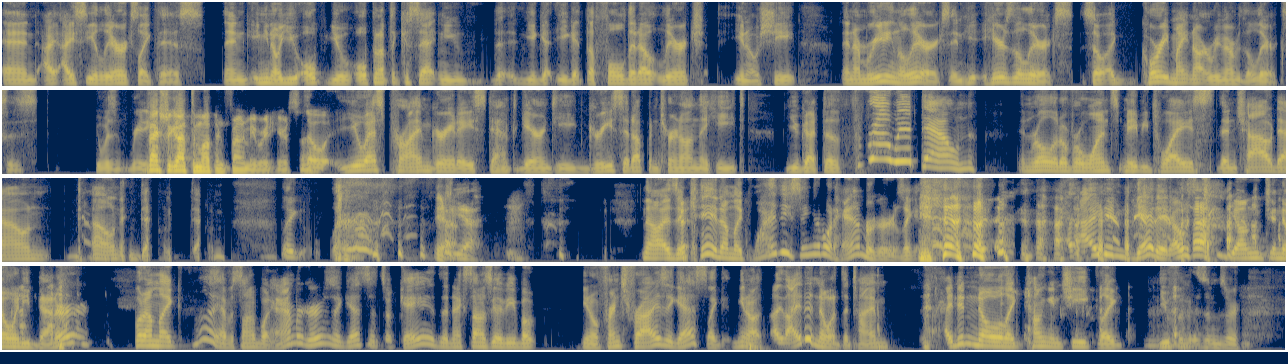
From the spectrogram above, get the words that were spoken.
and I, I see lyrics like this, and you know, you op- you open up the cassette and you the, you get you get the folded out lyric, sh- you know, sheet. And I'm reading the lyrics, and he, here's the lyrics. So uh, Corey might not remember the lyrics, as he wasn't reading. I've actually got them up in front of me right here. So, So US prime grade A stamped guaranteed. Grease it up and turn on the heat. You got to throw it down and roll it over once, maybe twice, then chow down, down and down, down. Like yeah. Yeah. now as a kid, I'm like, why are they singing about hamburgers? Like I, I didn't get it. I was too young to know any better. But I'm like, well, I have a song about hamburgers. I guess it's okay. The next song is going to be about, you know, French fries. I guess. Like, you know, I, I didn't know at the time. I didn't know like tongue in cheek, like euphemisms or,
